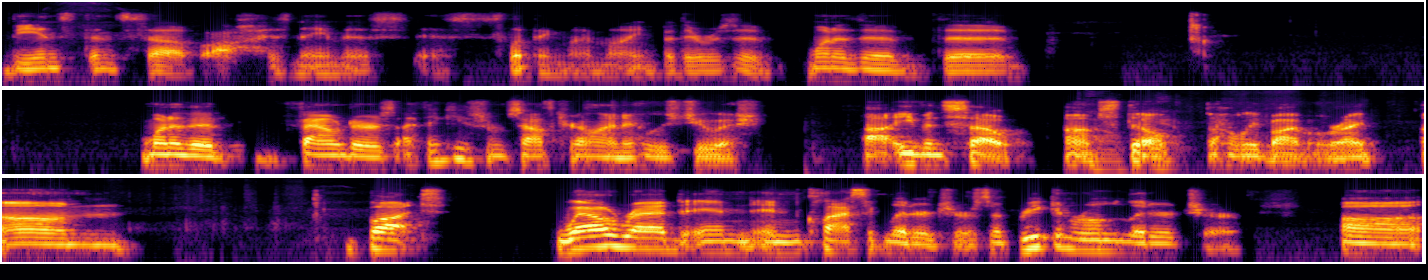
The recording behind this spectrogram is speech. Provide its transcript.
the instance of oh, his name is is slipping my mind, but there was a one of the the one of the founders, I think he's from South Carolina, who was Jewish. Uh, even so, um, oh, still yeah. the Holy Bible, right? Um, but well read in in classic literature. So Greek and Roman literature uh,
